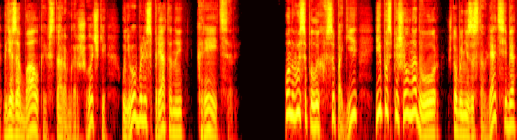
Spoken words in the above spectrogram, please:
где за балкой в старом горшочке у него были спрятаны крейцеры. Он высыпал их в сапоги и поспешил на двор, чтобы не заставлять себя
